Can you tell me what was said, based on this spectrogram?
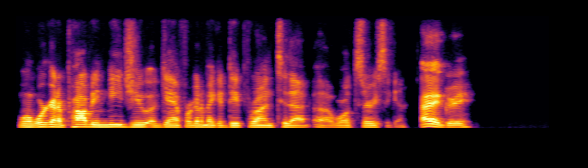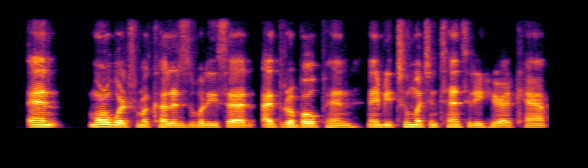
when we're going to probably need you again if we're going to make a deep run to that uh, World Series again. I agree. And more words from McCullers is what he said. I threw a bullpen, maybe too much intensity here at camp.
